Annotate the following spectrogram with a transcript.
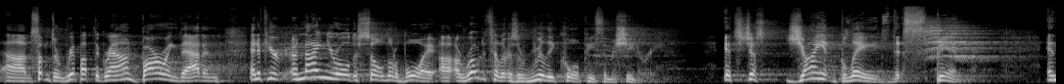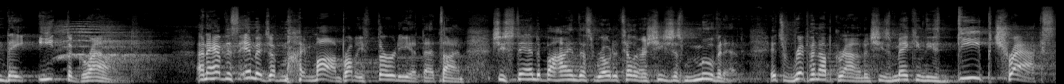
um, something to rip up the ground, borrowing that. And, and if you're a nine year old or so little boy, uh, a rototiller is a really cool piece of machinery. It's just giant blades that spin and they eat the ground. And I have this image of my mom, probably 30 at that time. She's standing behind this rototiller and she's just moving it. It's ripping up ground and she's making these deep tracks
